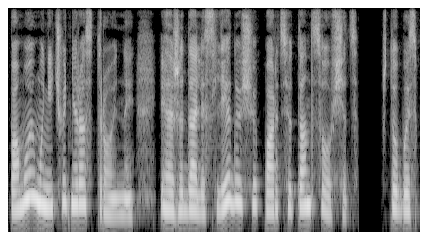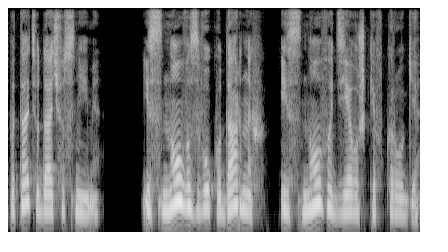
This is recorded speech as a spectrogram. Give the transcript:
по-моему, ничуть не расстроенные, и ожидали следующую партию танцовщиц, чтобы испытать удачу с ними. И снова звук ударных, и снова девушки в круге.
